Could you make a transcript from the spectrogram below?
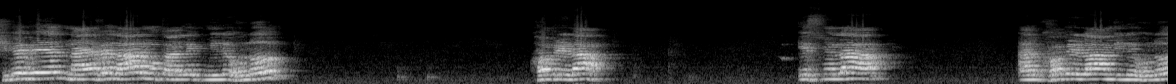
শিবে ফেল আর মোতালেক মিলে হলো খবরেলা, ইসমেলা আর খবরেলা মিলে হলো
